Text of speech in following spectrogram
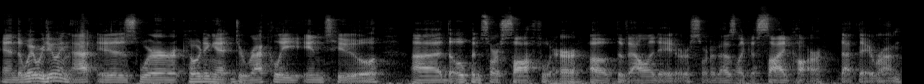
And the way we're doing that is we're coding it directly into uh, the open source software of the validator, sort of as like a sidecar that they run.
